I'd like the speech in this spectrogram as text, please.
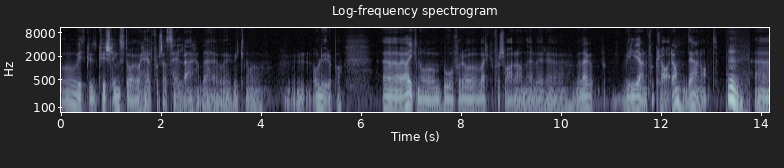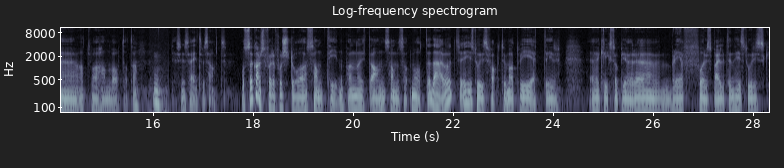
og Vidkut Quisling står jo helt for seg selv der. og Det er jo ikke noe å lure på. Uh, jeg har ikke noe behov for å verken forsvare han eller uh, Men jeg vil gjerne forklare han. Det er noe annet. Mm. Uh, at hva han var opptatt av. Mm. Det syns jeg er interessant. Også kanskje for å forstå samtiden på en litt annen sammensatt måte. Det er jo et historisk faktum at vi etter krigsoppgjøret ble forespeilet en historisk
